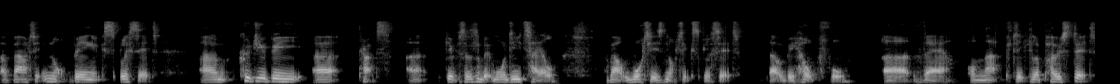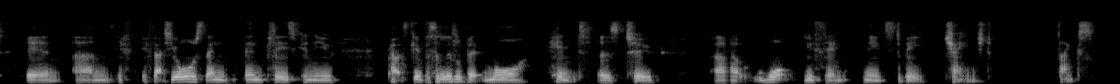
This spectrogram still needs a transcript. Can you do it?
about it not being explicit. Um, could you be uh, perhaps uh, give us a little bit more detail about what is not explicit? That would be helpful uh, there on that particular post-it. Um, if, if that's yours, then then please can you perhaps give us a little bit more hint as to uh, what you think needs to be changed. Thanks.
